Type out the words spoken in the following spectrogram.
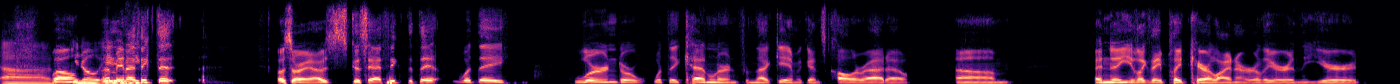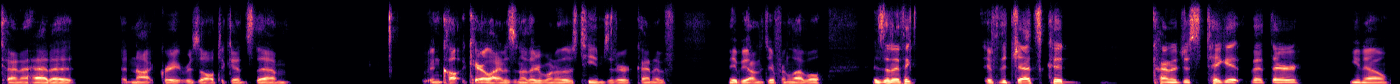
uh Well, you know, I mean, I you- think that. Oh, sorry. I was just gonna say. I think that they what they learned or what they can learn from that game against Colorado, um, and they like they played Carolina earlier in the year, kind of had a a not great result against them. And Ca- Carolina is another one of those teams that are kind of maybe on a different level. Is that I think if the Jets could kind of just take it that they're, you know,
